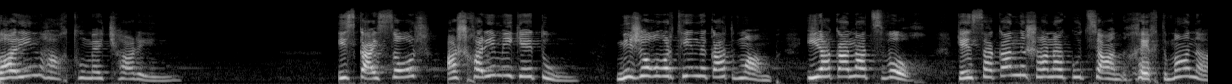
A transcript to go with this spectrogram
բարին հաղթում է չարին։ Իսկ այսօր աշխարհի մի կետում մի ժողովրդի նկատմամբ իրականացվող կենսական նշանակության խեղդմանը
